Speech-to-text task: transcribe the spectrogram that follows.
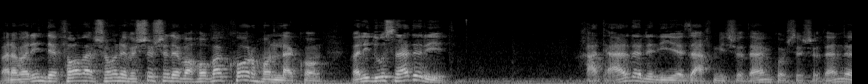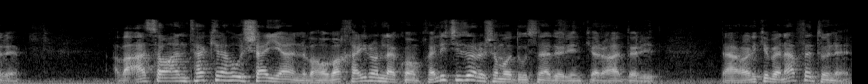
بنابراین دفاع بر شما نوشته شده و هو کرهن لکم. ولی دوست ندارید. خطر داره دیگه زخمی شدن کشته شدن داره. و اسا ان تکرهو شیئا. و هو خیر لکم. خیلی چیزا رو شما دوست ندارین که راحت دارید. در حالی که به نفعتونه.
